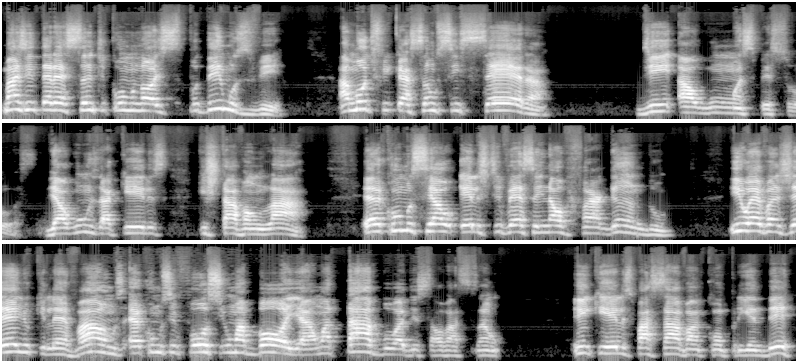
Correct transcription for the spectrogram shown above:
Mas interessante como nós podemos ver a modificação sincera de algumas pessoas, de alguns daqueles que estavam lá. Era como se eles estivessem naufragando. E o evangelho que levávamos era como se fosse uma boia, uma tábua de salvação, em que eles passavam a compreender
